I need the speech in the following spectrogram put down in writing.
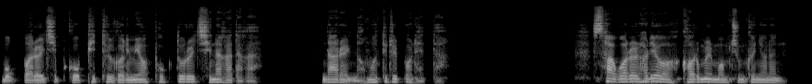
목발을 짚고 비틀거리며 복도를 지나가다가 나를 넘어뜨릴 뻔했다. 사과를 하려 걸음을 멈춘 그녀는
